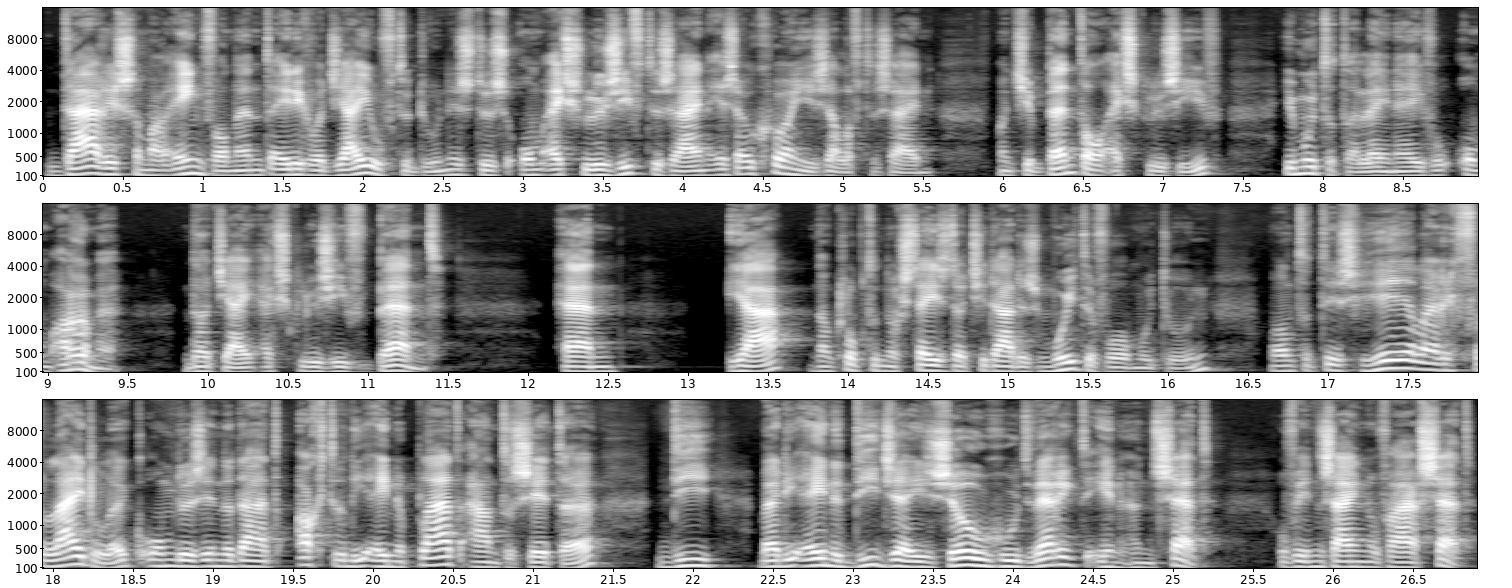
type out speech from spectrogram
daar is er maar één van. En het enige wat jij hoeft te doen, is dus om exclusief te zijn, is ook gewoon jezelf te zijn. Want je bent al exclusief. Je moet het alleen even omarmen. Dat jij exclusief bent. En ja, dan klopt het nog steeds dat je daar dus moeite voor moet doen. Want het is heel erg verleidelijk om dus inderdaad achter die ene plaat aan te zitten. die bij die ene DJ zo goed werkt in hun set. Of in zijn of haar set.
